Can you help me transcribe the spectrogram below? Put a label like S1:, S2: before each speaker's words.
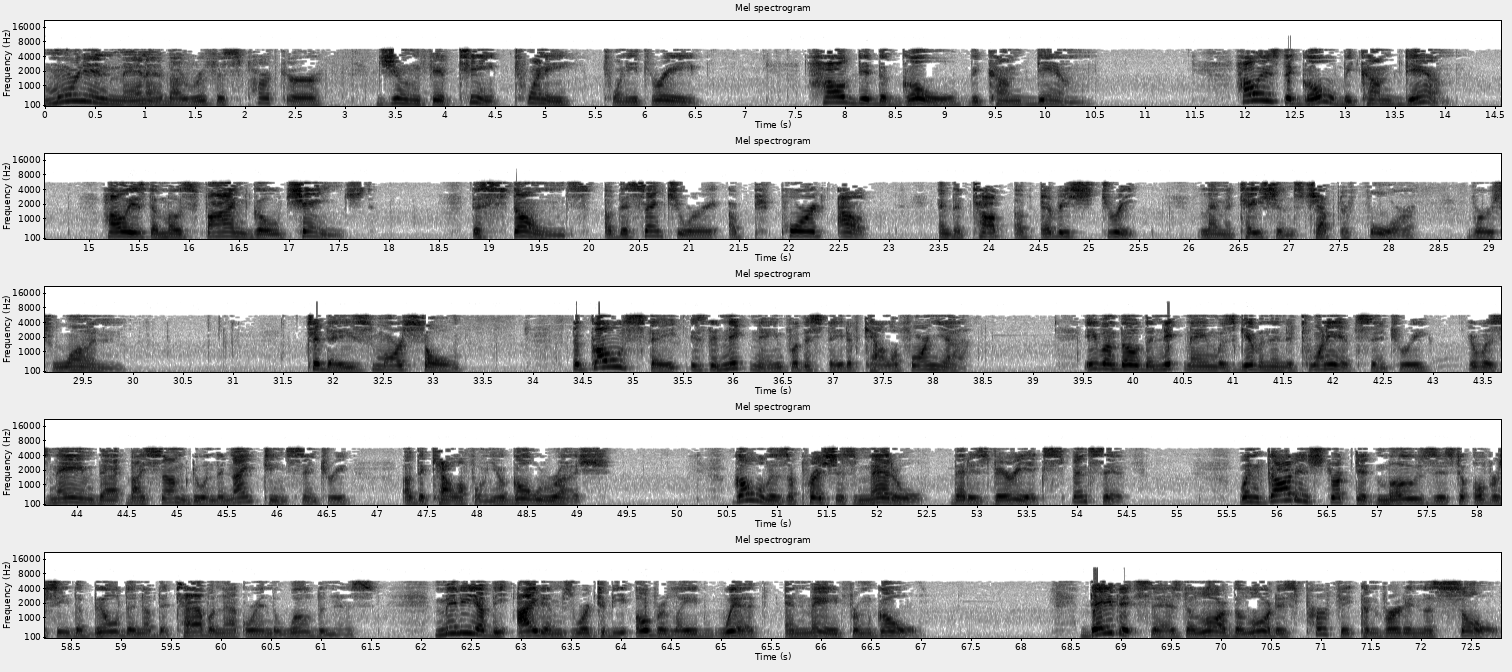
S1: Morning Manna by Rufus Parker, June 15, 2023. How did the goal become dim? How is the gold become dim? How is the most fine gold changed? The stones of the sanctuary are poured out in the top of every street. Lamentations chapter 4 verse 1. Today's morsel. The Gold State is the nickname for the state of California. Even though the nickname was given in the 20th century, it was named that by some during the 19th century of the California gold rush. Gold is a precious metal that is very expensive. When God instructed Moses to oversee the building of the tabernacle in the wilderness, many of the items were to be overlaid with and made from gold. David says the law of the Lord is perfect, converting the soul.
